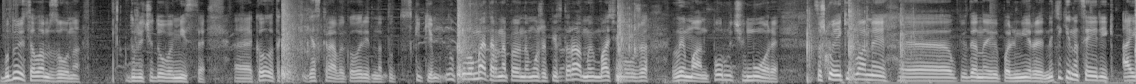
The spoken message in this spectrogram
будується ламзона. Дуже чудове місце. Е, коли таке яскраве, колоритне. Тут скільки, ну, кілометр, напевно, може півтора. Ми бачимо вже лиман, поруч море. Сашко, які плани е, у Південної Пальміри не тільки на цей рік, а й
